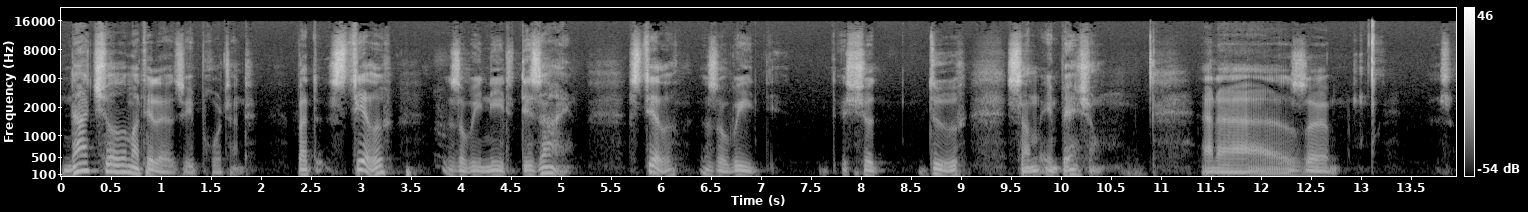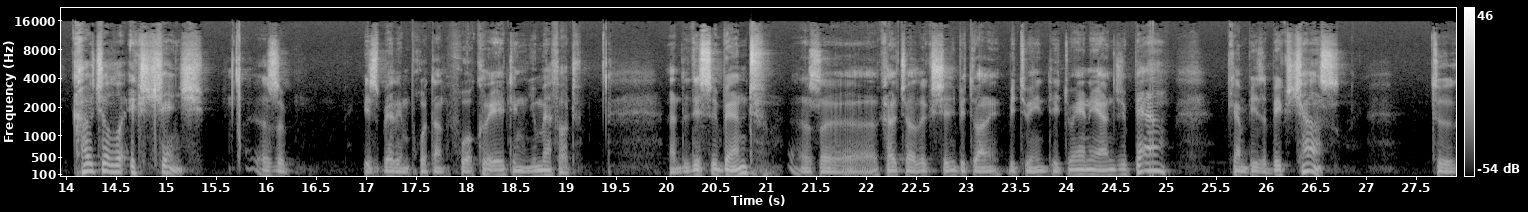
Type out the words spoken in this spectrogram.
natural material is important, but still, so we need design. Still, so we should do some invention. And uh, the cultural exchange is, is very important for creating new method. And this event, as a cultural exchange between, between Lithuania and Japan, can be the big chance to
